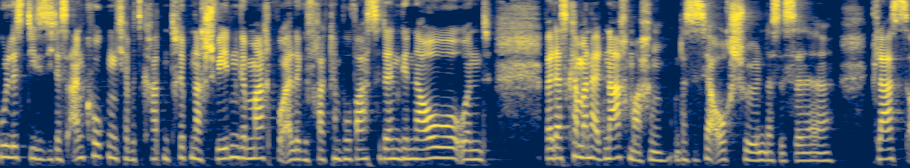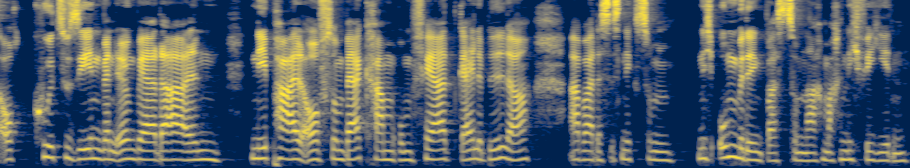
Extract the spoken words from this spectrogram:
cool ist, die sich das angucken. Ich habe jetzt gerade einen Trip nach Schweden gemacht, wo alle gefragt haben, wo warst du denn genau? Und weil das kann man halt nachmachen und das ist ja auch schön. Das ist äh, klar, es ist auch cool zu sehen, wenn irgendwer da in Nepal auf so einem Bergkamm rumfährt, geile Bilder, aber das ist nichts zum nicht unbedingt was zum Nachmachen, nicht für jeden.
